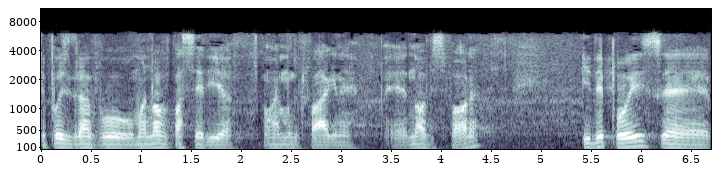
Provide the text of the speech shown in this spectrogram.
depois gravou uma nova parceria com Raimundo Fagner, é, Noves Fora, e depois é,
